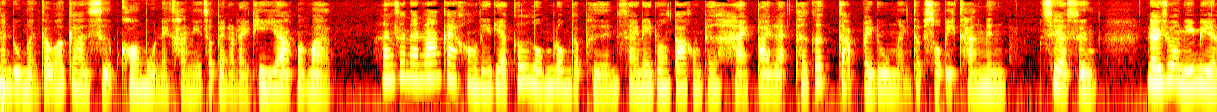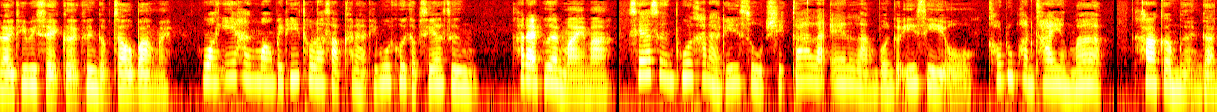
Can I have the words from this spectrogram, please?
มันดูเหมือนกับว่าการสืบข้อมูลในครั้งนี้จะเป็นอะไรที่ยากมากๆ หลังจากนั้นร่างกายของลีเดียก็ล้มลงกับพื้น แสงในดวงตาของเธอหายไปและ เธอก็กลับไปดูเหมือนกับศพอีกครั้งหนึ่งเสียซึง ในช่วงนี้มีอะไรที่พิเศษเกิดขึ้นกับเจ้าบ้างไหมหวังอี้ฮังมองไปที่โทรศัพท์ขณะที่พูดคุยกับเซี่ยซึงข้าได้เพื่อนใหม่มา เซี่ยซึงพูดขณะที่สูบชิก้าและเอ็นหลังบนเก้าอี้ซีโอเขาดูผ่อนคลายอย่างมาก ข้าก็เหมือนกัน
